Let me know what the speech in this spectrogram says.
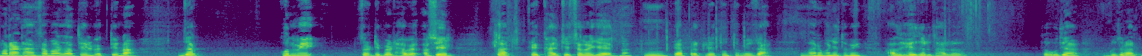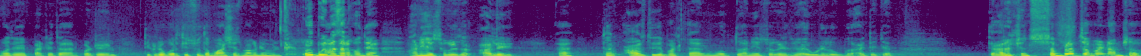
मराठा समाजातील व्यक्तींना जर कुणबी सर्टिफिकेट हवे असेल तर हे खालचे सगळे जे आहेत ना या प्रक्रियेतून तुम्ही जा. अरे म्हणजे तुम्ही आज हे जर झालं तर उद्या गुजरातमध्ये पाटेदार पटेल तिकडे वरती सुद्धा मग अशीच मागणी होईल. पण द्या आणि हे सगळे जर आले हा तर आज तिथे भटका विमुक्त आणि हे सगळे जे एवढे लोक आहेत त्याच्यात ते आरक्षण संपलाच जमाय ना आमचं.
